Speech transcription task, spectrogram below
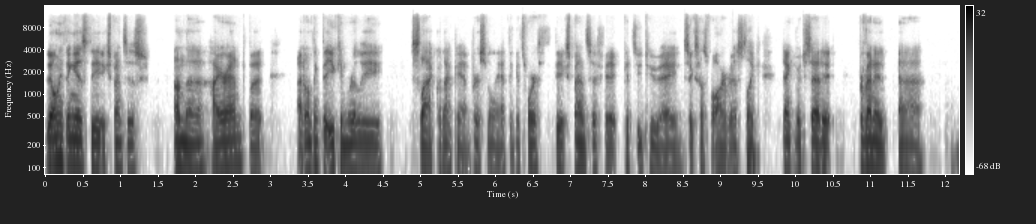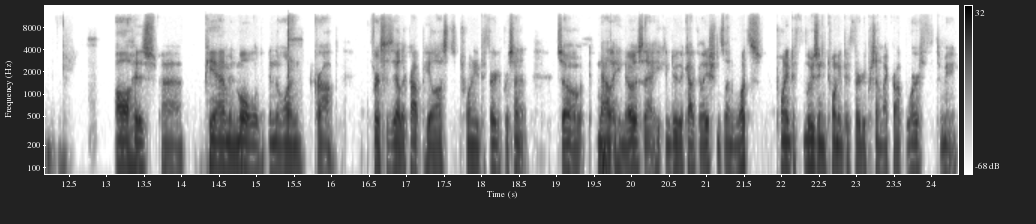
the only thing is the expenses on the higher end, but I don't think that you can really slack with IPM personally. I think it's worth the expense if it gets you to a successful harvest. Like Dankovich said, it prevented uh, all his uh, PM and mold in the one crop versus the other crop, he lost 20 to 30%. So now that he knows that, he can do the calculations on what's 20 to losing 20 to 30% of my crop worth to me,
